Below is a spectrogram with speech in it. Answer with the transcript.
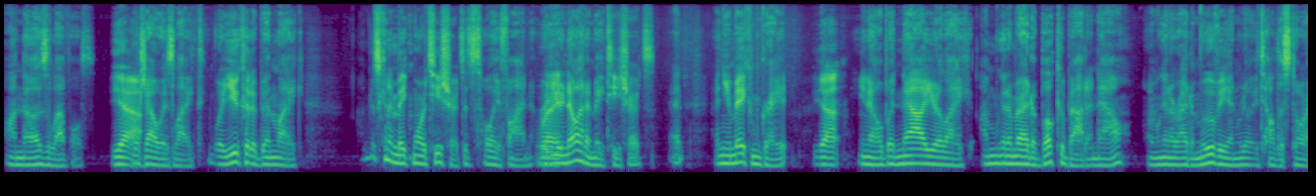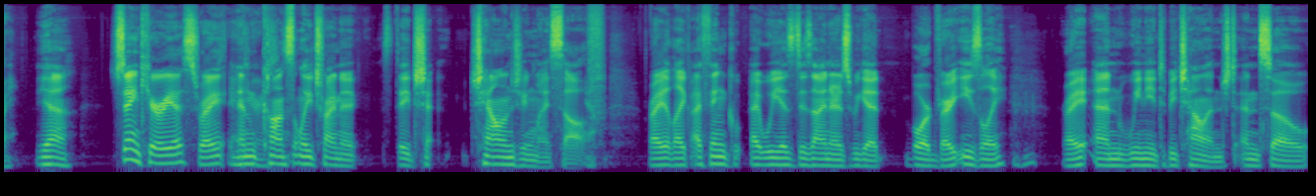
on those levels. Yeah. Which I always liked. Where you could have been like, I'm just going to make more T-shirts. It's totally fine. Right. you know how to make T-shirts, and and you make them great. Yeah. You know, but now you're like, I'm going to write a book about it now. I'm going to write a movie and really tell the story. Yeah. Staying curious, right? Staying and curious. constantly trying to stay ch- challenging myself, yeah. right? Like I think we as designers we get bored very easily, mm-hmm. right? And we need to be challenged. And so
